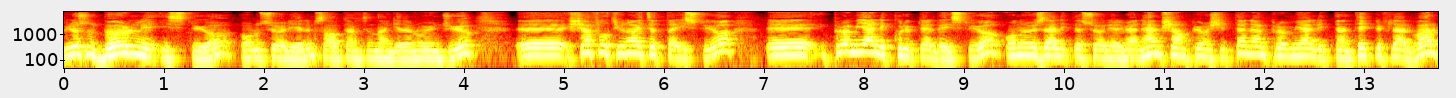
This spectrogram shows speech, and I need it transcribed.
biliyorsunuz Burnley istiyor. Onu söyleyelim Southampton'dan gelen oyuncuyu. E, Sheffield United da istiyor. E, Premier Lig kulüpleri de istiyor. Onu özellikle söyleyelim. Yani hem Championship'ten hem Premier Lig'den teklifler var.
